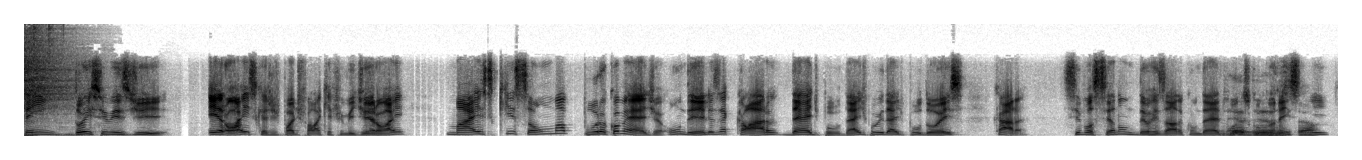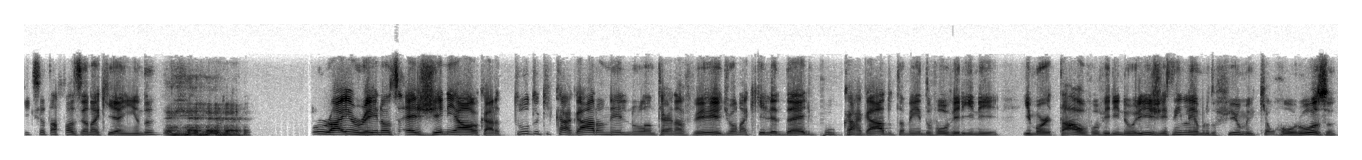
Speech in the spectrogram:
Tem dois filmes de heróis, que a gente pode falar que é filme de herói, mas que são uma pura comédia. Um deles é, claro, Deadpool. Deadpool e Deadpool 2. Cara, se você não deu risada com Deadpool, Meu desculpa, Deus eu nem sei o que, que você tá fazendo aqui ainda. o Ryan Reynolds é genial, cara. Tudo que cagaram nele no Lanterna Verde ou naquele Deadpool cagado também do Wolverine Imortal, Wolverine Origins, nem lembro do filme, que é horroroso.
